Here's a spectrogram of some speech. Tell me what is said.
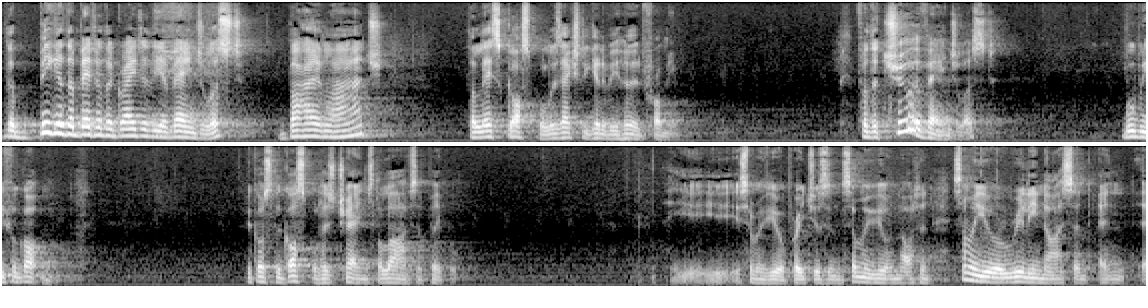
The bigger the better, the greater the evangelist, by and large, the less gospel is actually going to be heard from him. For the true evangelist will be forgotten because the gospel has changed the lives of people some of you are preachers and some of you are not, and some of you are really nice, and, and uh,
